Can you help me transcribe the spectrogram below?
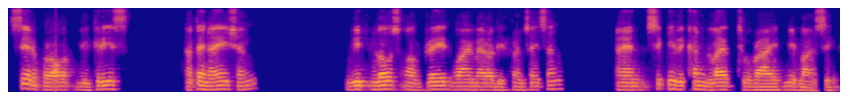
cerebral decrease attenuation with loss of gray-white matter differentiation and significant left to right midline shift.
